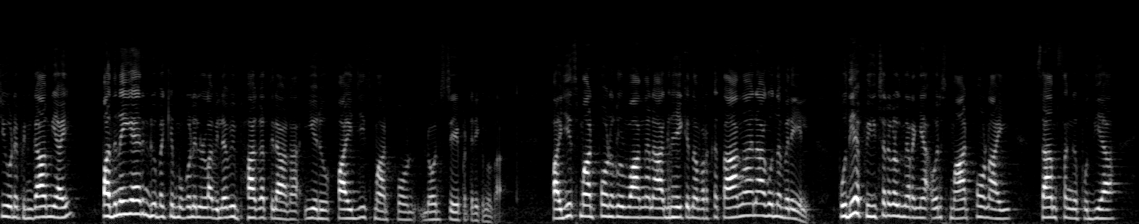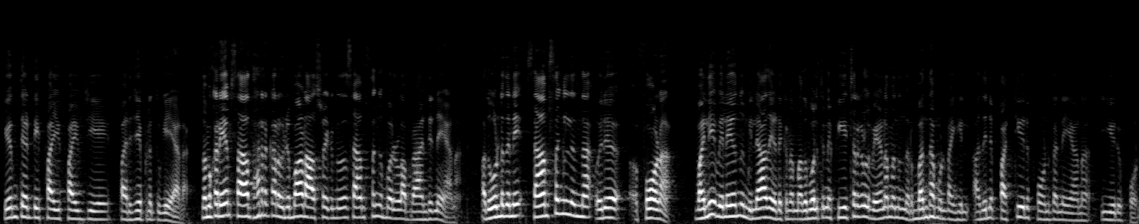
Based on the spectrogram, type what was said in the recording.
ജിയുടെ പിൻഗാമിയായി പതിനയ്യായിരം രൂപയ്ക്ക് മുകളിലുള്ള വില വിഭാഗത്തിലാണ് ഈ ഒരു ഫൈവ് ജി സ്മാർട്ട് ഫോൺ ലോഞ്ച് ചെയ്യപ്പെട്ടിരിക്കുന്നത്. ഫൈവ് ജി സ്മാർട്ട് ഫോണുകൾ വാങ്ങാൻ ആഗ്രഹിക്കുന്നവർക്ക് താങ്ങാനാകുന്ന വിലയിൽ പുതിയ ഫീച്ചറുകൾ നിറഞ്ഞ ഒരു സ്മാർട്ട് ഫോണായി സാംസങ് പുതിയ എം തേർട്ടി ഫൈവ് ഫൈവ് ജിയെ പരിചയപ്പെടുത്തുകയാണ്. നമുക്കറിയാം സാധാരണക്കാർ ഒരുപാട് ആശ്രയിക്കുന്നത് സാംസങ് പോലുള്ള ബ്രാൻഡിനെയാണ്. അതുകൊണ്ട് തന്നെ സാംസങ്ങിൽ നിന്ന് ഒരു ഫോണ് വലിയ വിലയൊന്നും ഇല്ലാതെ എടുക്കണം. അതുപോലെ തന്നെ ഫീച്ചറുകൾ വേണമെന്ന് നിർബന്ധമുണ്ടെങ്കിൽ അതിന് പറ്റിയൊരു ഫോൺ തന്നെയാണ് ഈ ഒരു ഫോൺ.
